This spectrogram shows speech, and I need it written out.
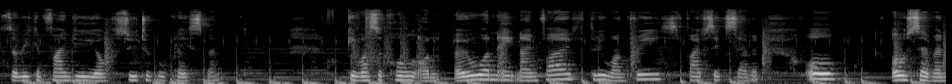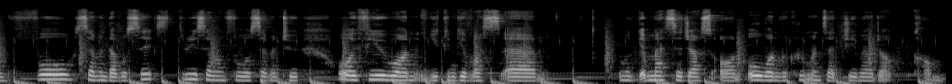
so we can find you your suitable placement. Give us a call on 01895 313 567 or 074 766 37472 or if you want you can give us um, message us on all one recruitments at gmail.com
